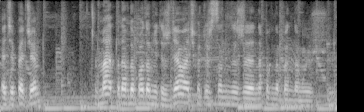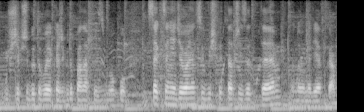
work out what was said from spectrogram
ecie-pecie. Ma prawdopodobnie też działać, chociaż sądzę, że na pewno będą już, już się przygotowuje jakaś grupa na Facebooku, sekcja niedziałających wyświetlaczy ZTM, będą mediawka.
